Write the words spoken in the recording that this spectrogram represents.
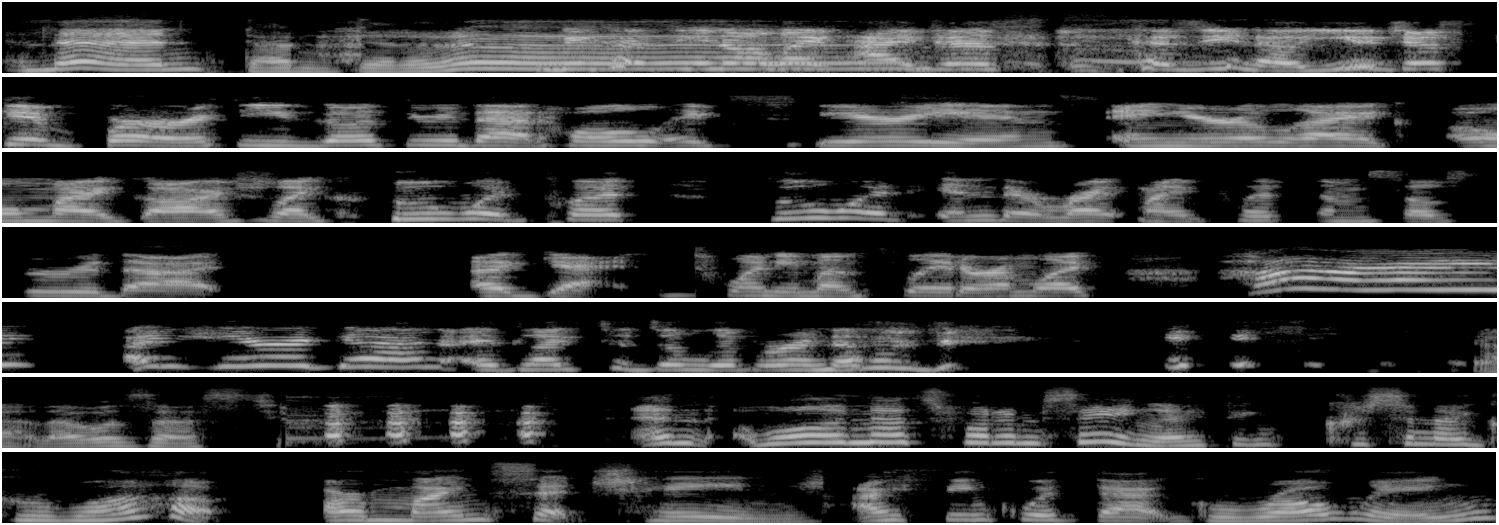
And then, dun, dun, dun, because you know like i just because you know you just give birth you go through that whole experience and you're like oh my gosh like who would put who would in their right mind put themselves through that again 20 months later i'm like hi i'm here again i'd like to deliver another baby Yeah, that was us too. and well, and that's what I'm saying. I think Chris and I grew up. Our mindset changed. I think with that growing,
